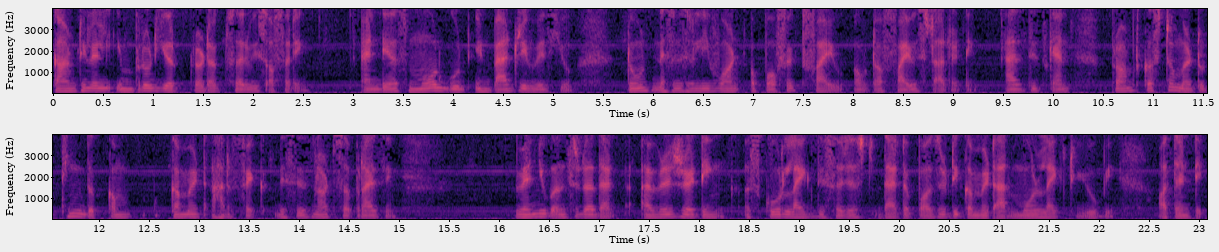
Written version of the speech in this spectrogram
continually improve your product service offering. And there's more good in bad reviews you. Don't necessarily want a perfect 5 out of 5 star rating as this can prompt customer to think the com- comment are fake. This is not surprising. When you consider that average rating a score like this suggests that a positive comment are more likely to be authentic.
